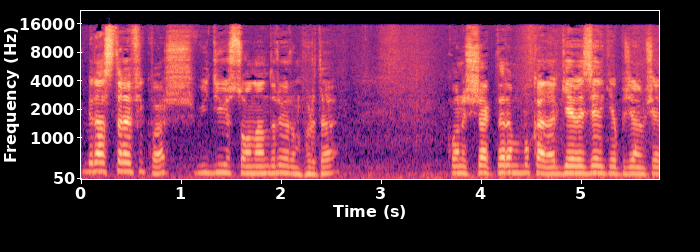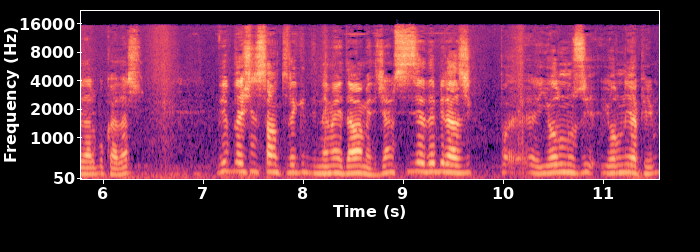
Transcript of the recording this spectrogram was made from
Biraz trafik var. Videoyu sonlandırıyorum burada. Konuşacaklarım bu kadar. Gevezelik yapacağım şeyler bu kadar. Whiplash'ın soundtrack'i dinlemeye devam edeceğim. Size de birazcık e, yolunuzu yolunu yapayım.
